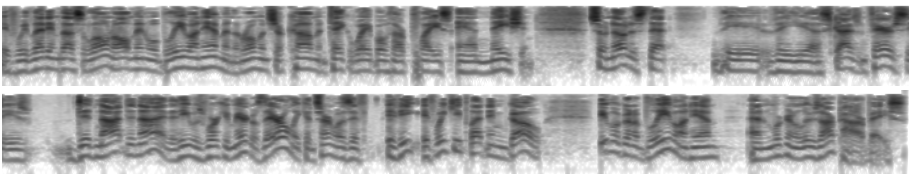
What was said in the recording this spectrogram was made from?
If we let him thus alone, all men will believe on him, and the Romans shall come and take away both our place and nation. So notice that the the uh, scribes and Pharisees did not deny that he was working miracles. Their only concern was if if he if we keep letting him go, people are going to believe on him, and we're going to lose our power base.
